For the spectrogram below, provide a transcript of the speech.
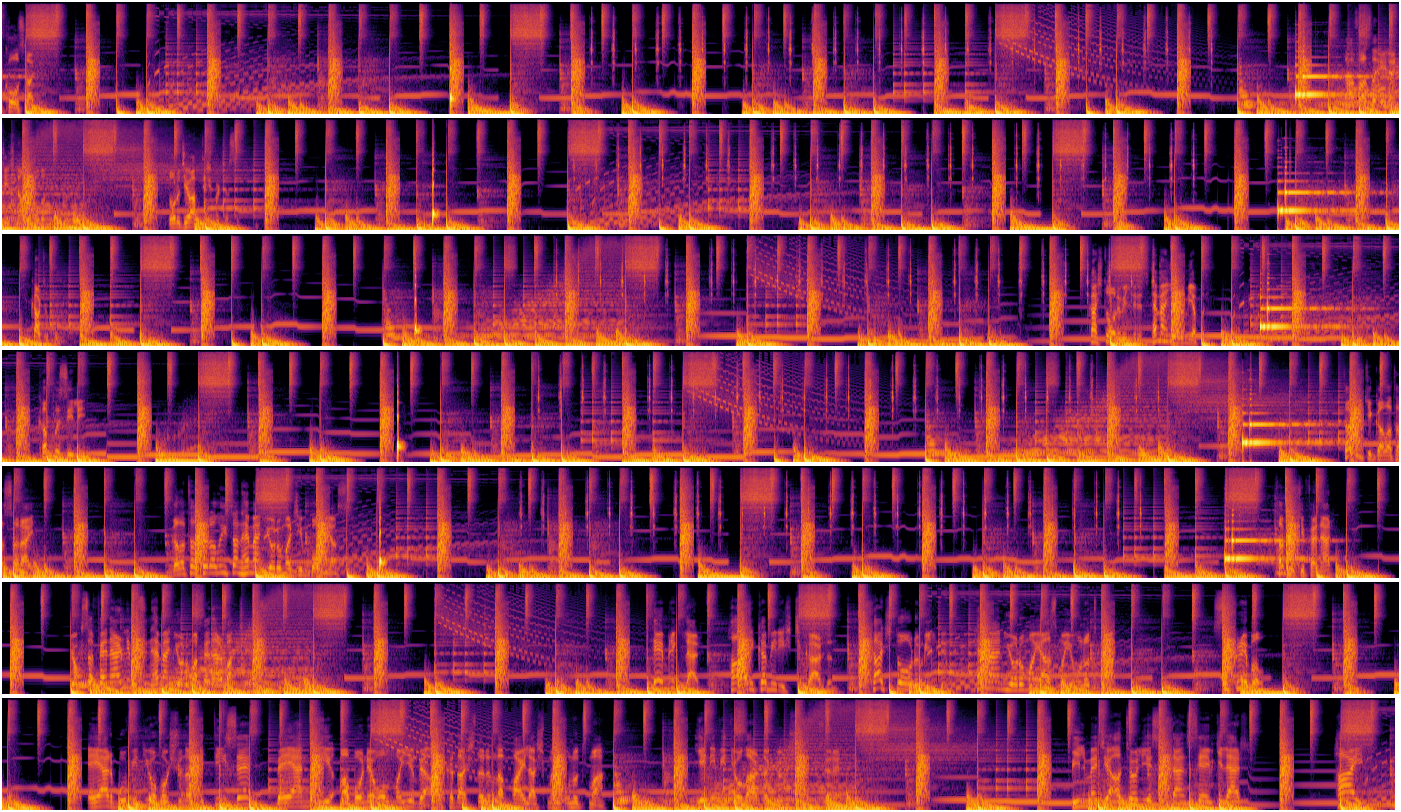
Tabii ki kol saati. Daha fazla eğlence için abone olun. Doğru cevap diş Hemen yorum yapın. Kapı zili. Tabii ki Galatasaray. Galatasaraylıysan hemen yoruma cimbom yaz. Harika bir iş çıkardın. Kaç doğru bildin? Hemen yoruma yazmayı unutma. Scribble. Eğer bu video hoşuna gittiyse beğenmeyi, abone olmayı ve arkadaşlarınla paylaşmayı unutma. Yeni videolarda görüşmek üzere. Bilmece Atölyesi'nden sevgiler. Haydi.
